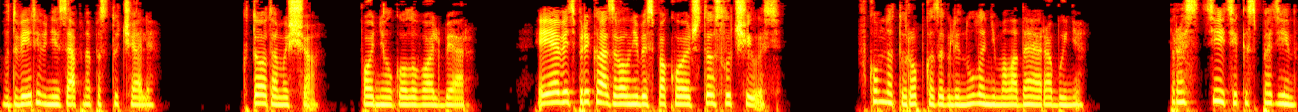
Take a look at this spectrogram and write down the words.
В двери внезапно постучали. «Кто там еще?» — поднял голову Альбиар. «Я ведь приказывал не беспокоить, что случилось?» В комнату робко заглянула немолодая рабыня. «Простите, господин,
